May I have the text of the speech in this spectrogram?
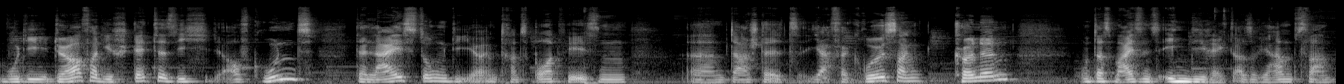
wo die Dörfer, die Städte sich aufgrund der Leistung, die ihr im Transportwesen äh, darstellt, ja vergrößern können und das meistens indirekt. Also wir haben zwar ein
